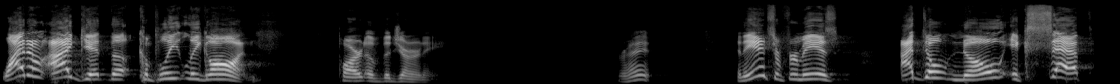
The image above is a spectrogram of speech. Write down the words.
Why don't I get the completely gone part of the journey? Right? And the answer for me is I don't know, except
